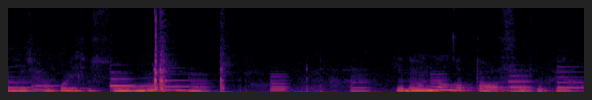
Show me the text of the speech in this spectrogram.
여기 자고 있었어. 너 운동 갔다 왔어, 누구야?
